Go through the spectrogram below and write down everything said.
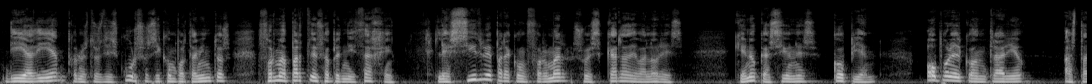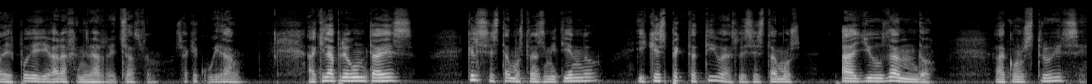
día a día, con nuestros discursos y comportamientos, forma parte de su aprendizaje. Les sirve para conformar su escala de valores, que en ocasiones copian o por el contrario hasta les puede llegar a generar rechazo. O sea que cuidado. Aquí la pregunta es, ¿qué les estamos transmitiendo y qué expectativas les estamos ayudando a construirse?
